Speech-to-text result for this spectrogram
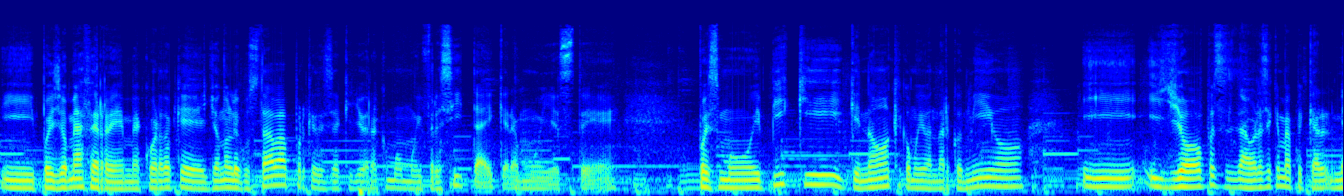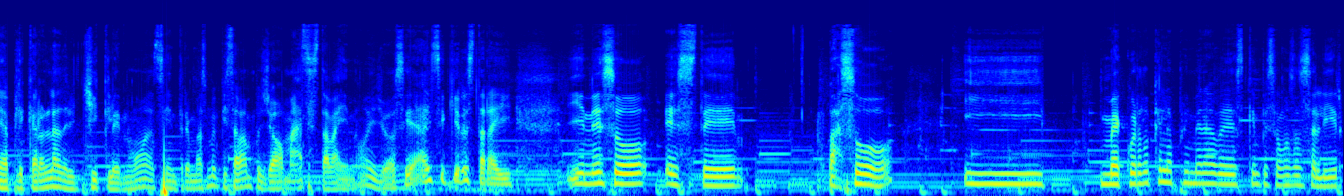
y pues yo me aferré, me acuerdo que yo no le gustaba porque decía que yo era como muy fresita y que era muy, este, pues muy picky y que no, que cómo iba a andar conmigo. Y, y, yo, pues ahora sí que me aplicaron, me aplicaron la del chicle, ¿no? Así, entre más me pisaban, pues yo más estaba ahí, ¿no? Y yo así, ay, sí quiero estar ahí. Y en eso, este, pasó. Y me acuerdo que la primera vez que empezamos a salir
